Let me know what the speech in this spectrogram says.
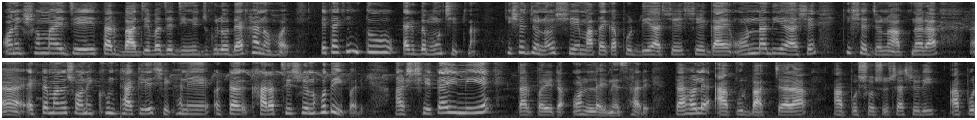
অনেক সময় যে তার বাজে বাজে জিনিসগুলো দেখানো হয়, এটা কিন্তু একদম উচিত না। কিসের জন্য? সে মাথায় কাপড় দিয়ে আসে, সে গায়ে ওড়না দিয়ে আসে, কিসের জন্য? আপনারা একটা মানুষ অনেকক্ষণ থাকলে সেখানে একটা খারাপ সিচুয়েশন হতেই পারে। আর সেটাই নিয়ে তারপরে এটা অনলাইনে সারে। তাহলে আপুর বাচ্চারা আপুর শ্বশুর শাশুড়ি, আপুর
